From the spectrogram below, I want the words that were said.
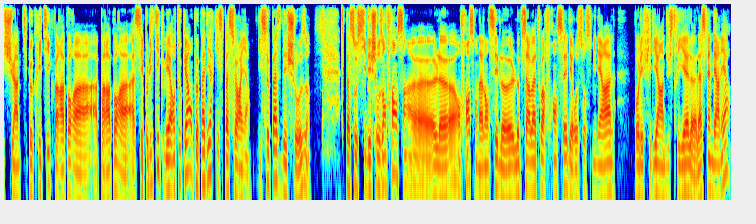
suis un petit peu critique par rapport à ces politiques, mais en tout cas, on peut pas dire qu'il se passe rien. Il se passe des choses. Il se passe aussi des choses en France. Hein. Euh, en France, on a lancé l'Observatoire français des ressources minérales pour les filières industrielles la semaine dernière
